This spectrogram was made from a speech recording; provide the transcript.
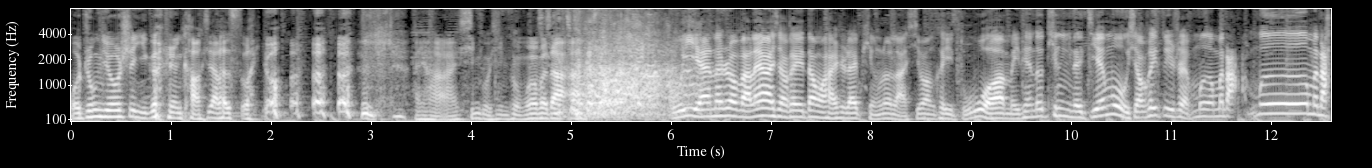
我终究是一个人扛下了所有，哎呀，辛苦辛苦，么么哒啊！吴一言他说晚了呀，小黑，但我还是来评论了，希望可以读我，每天都听你的节目，小黑最帅，么么哒，么么哒。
